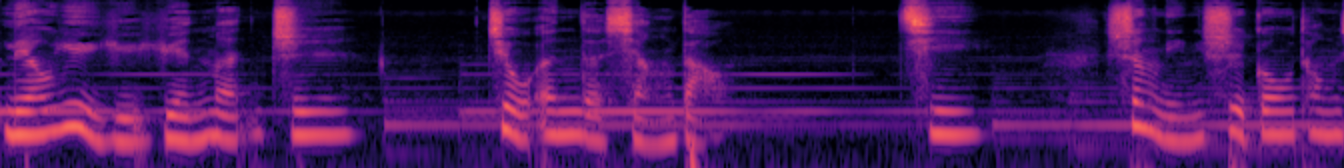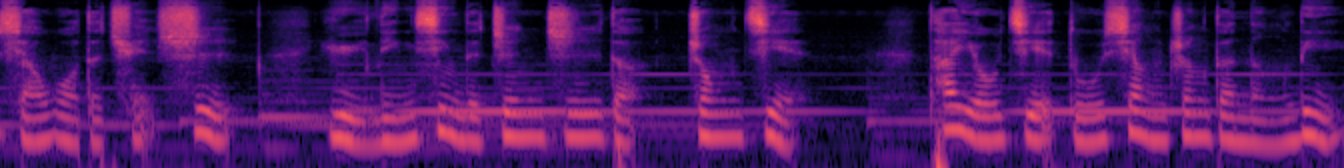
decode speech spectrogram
疗愈与圆满之救恩的向导。七，圣灵是沟通小我的诠释与灵性的真知的中介，它有解读象征的能力，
